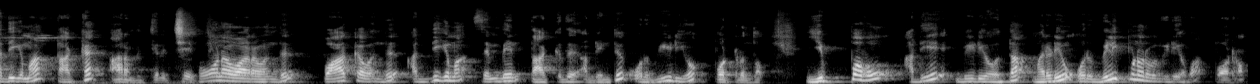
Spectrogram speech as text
அதிகமாக தாக்க ஆரம்பிச்சிருச்சு. போன வாரம் வந்து பார்க்க வந்து அதிகமாக செம்பேன் தாக்குது அப்படின்ட்டு ஒரு வீடியோ போட்டிருந்தோம். இப்போவும் அதே வீடியோ தான் மறுபடியும் ஒரு விழிப்புணர்வு வீடியோவாக போடுறோம்.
